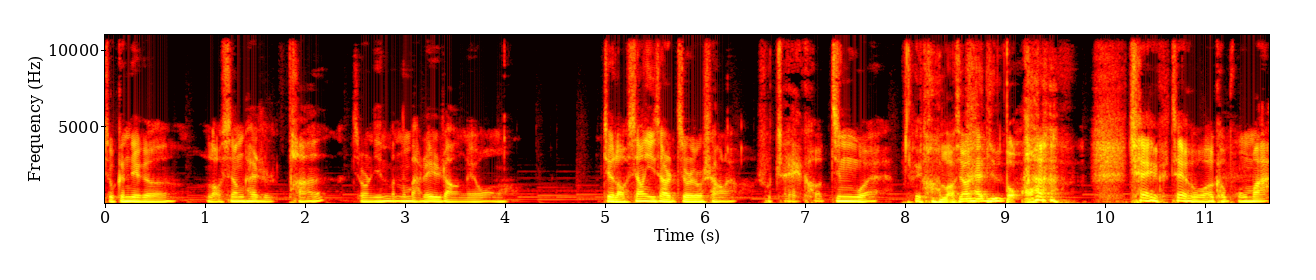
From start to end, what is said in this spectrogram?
就跟这个老乡开始谈，就是您能把这让给我吗？这老乡一下劲儿就上来了，说这可金贵，老乡还挺懂，这个这个我可不卖。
